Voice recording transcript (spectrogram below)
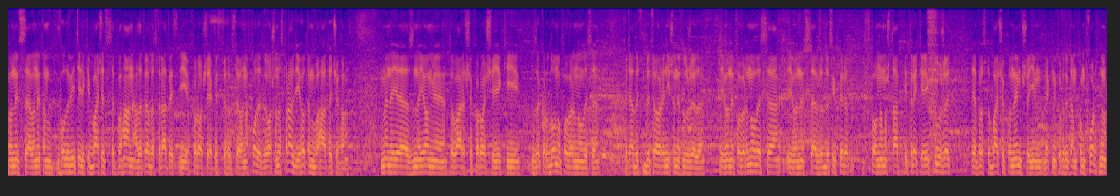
вони все, вони там в голові тільки бачать все погане, але треба старатись і хороше якось цього всього знаходити, тому що насправді його там багато чого. У мене є знайомі товариші хороші, які з-за кордону повернулися, хоча до, цього раніше не служили. І вони повернулися, і вони все вже до сих пір з повномасштабки третій рік служать. Я просто бачу по ним, що їм як не крути там комфортно.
